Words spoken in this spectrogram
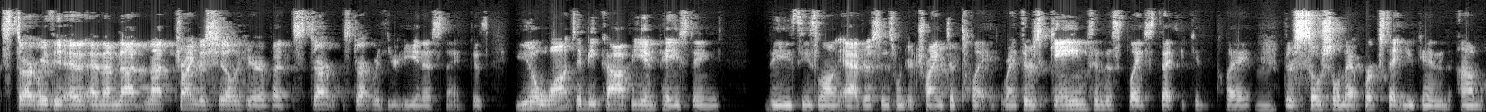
Start with you, and, and, I'm not not trying to shill here, but start start with your ENS name because you don't want to be copy and pasting these these long addresses when you're trying to play right there's games in this place that you can play mm. there's social networks that you can um,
